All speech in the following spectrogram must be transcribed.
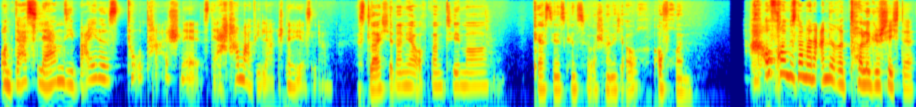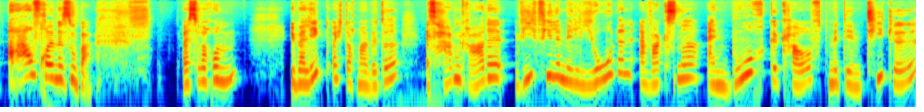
Und das lernen sie beides total schnell. Das ist der Hammer, wie schnell die das lernen. Das gleiche dann ja auch beim Thema, Kerstin, das kennst du ja wahrscheinlich auch, aufräumen. Ah, aufräumen ist nochmal eine andere tolle Geschichte. Ah, aufräumen ist super. Weißt du warum? Überlegt euch doch mal bitte, es haben gerade wie viele Millionen Erwachsene ein Buch gekauft mit dem Titel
